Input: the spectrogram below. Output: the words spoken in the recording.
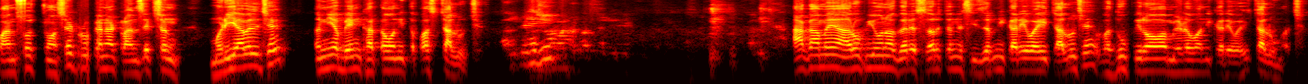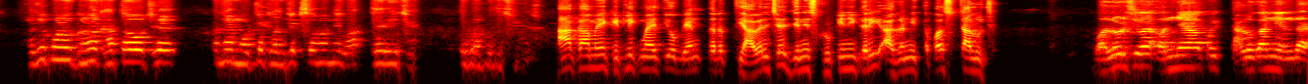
પાંચસો ચોસઠ રૂપિયાના ટ્રાન્ઝેક્શન મળી આવેલ છે. અન્ય બેંક ખાતાઓની તપાસ ચાલુ છે. આ કામે આરોપીઓના ઘરે સર્ચ અને સીઝરની કાર્યવાહી ચાલુ છે. વધુ પીરાવા મેળવવાની કાર્યવાહી ચાલુમાં છે. હજુ પણ ઘણા ખાતાઓ છે અને મોટા ટ્રાન્ઝેક્શનોની વાત થઈ રહી છે એ બાબતે આ કામે કેટલીક માહિતીઓ બેંક તરફથી આવેલ છે જેની સ્ક્રુટિની કરી આગળની તપાસ ચાલુ છે. વાલોડ સિવાય અન્ય કોઈ તાલુકાની અંદર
